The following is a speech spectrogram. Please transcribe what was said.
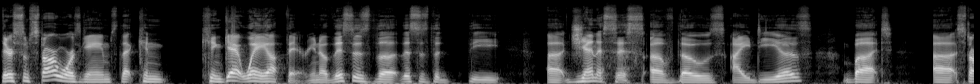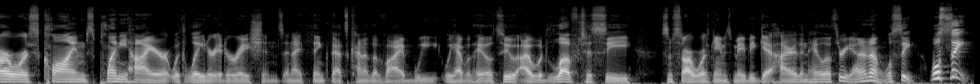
There's some Star Wars games that can can get way up there. You know, this is the this is the the uh, genesis of those ideas, but. Uh, Star Wars climbs plenty higher with later iterations, and I think that's kind of the vibe we, we have with Halo 2. I would love to see some Star Wars games maybe get higher than Halo 3. I don't know. We'll see. We'll see.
